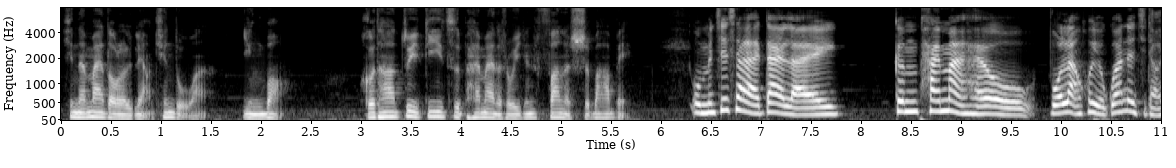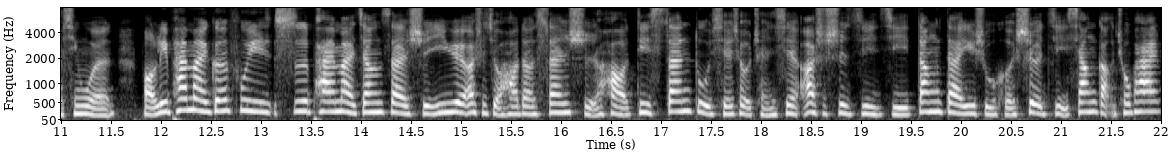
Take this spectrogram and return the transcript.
现在卖到了两千多万英镑，和他最第一次拍卖的时候已经是翻了十八倍。我们接下来带来跟拍卖还有博览会有关的几条新闻。保利拍卖跟富艺斯拍卖将在十一月二十九号到三十号第三度携手呈现二十世纪及当代艺术和设计香港秋拍。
